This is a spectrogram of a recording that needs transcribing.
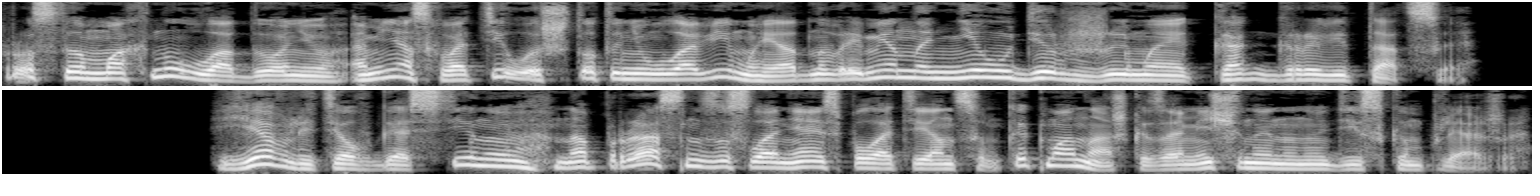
Просто махнул ладонью, а меня схватило что-то неуловимое и одновременно неудержимое, как гравитация. Я влетел в гостиную, напрасно заслоняясь полотенцем, как монашка, замеченная на нудистском пляже.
